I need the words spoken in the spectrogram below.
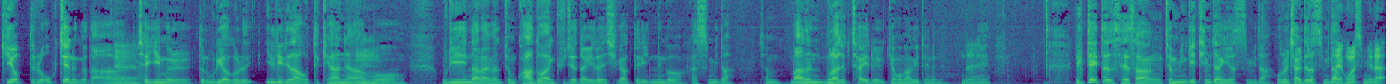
기업들을 옥죄는 거다. 네. 책임을 어떤 우리가 그걸 일일이 다 어떻게 하냐 음. 뭐 우리나라면 좀 과도한 규제다 이런 시각들이 있는 것 같습니다. 참 많은 문화적 차이를 경험하게 되는 네. 예. 빅데이터 세상 전민기 팀장이었습니다. 오늘 잘 들었습니다. 네, 고맙습니다.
